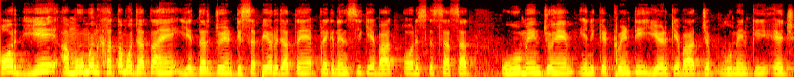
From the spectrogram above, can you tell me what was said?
और ये अमूमन ख़त्म हो जाता है, ये दर्द जो है डिसअपेयर हो जाते हैं प्रेगनेंसी के बाद और इसके साथ साथ वुमेन जो है, यानी कि ट्वेंटी ईयर के बाद जब वुमेन की एज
